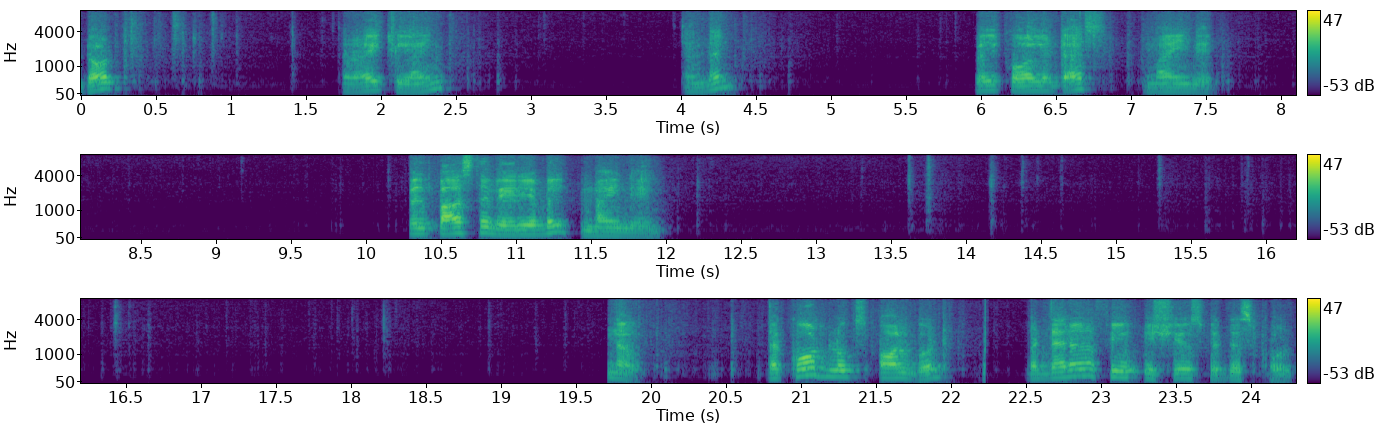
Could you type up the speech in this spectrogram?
dot write line and then we'll call it as my name will pass the variable my name. Now, the code looks all good, but there are a few issues with this code.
